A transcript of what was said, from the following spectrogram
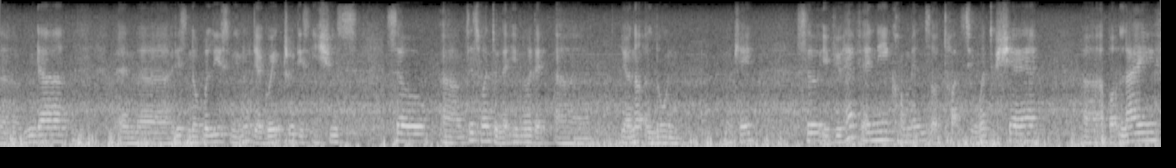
uh, Buddha and uh, this novelist you know they are going through these issues. So um, just want to let you know that uh, you're not alone okay? So if you have any comments or thoughts you want to share uh, about life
